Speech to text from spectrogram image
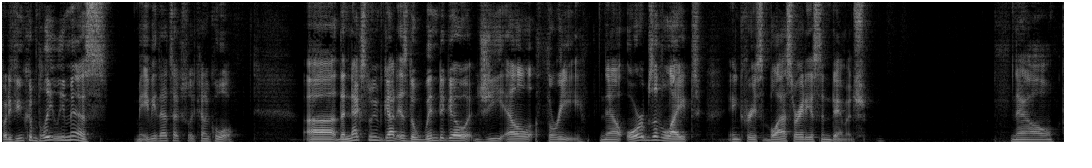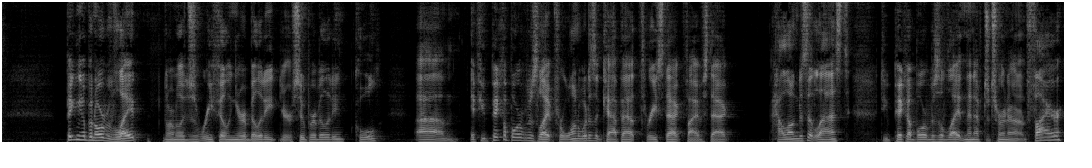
but if you completely miss, maybe that's actually kind of cool. Uh, the next one we've got is the Wendigo GL3. Now, orbs of light increase blast radius and damage. Now, picking up an orb of light, normally just refilling your ability, your super ability, cool. Um, if you pick up orbs of light for one, what does it cap at? Three stack, five stack? How long does it last? Do you pick up orbs of light and then have to turn it on fire,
